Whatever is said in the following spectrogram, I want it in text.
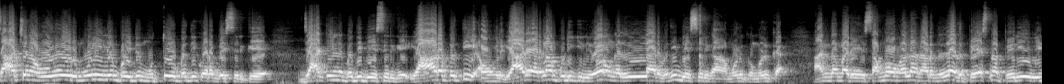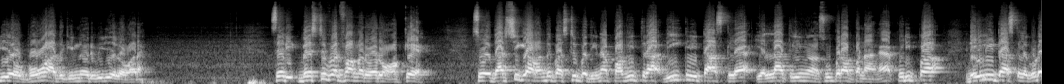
சாச்சனா ஒவ்வொரு மூலையிலும் போயிட்டு முத்துவை பத்தி குறை பேசியிருக்கு. ஜாக்லினை பத்தி பேசியிருக்கு. யாரை பத்தி அவங்களுக்கு யார் யாரெல்லாம் பிடிக்கலையோ அவங்க எல்லார பத்தியும் பேசியிருக்காங்க முழுக்க முழுக்க. அந்த மாதிரி சம்பவங்கள்லாம் நடந்தது. அது பேசினா பெரிய வீடியோ போவோம் அதுக்கு இன்னொரு வீடியோல வரேன். சரி பெஸ்ட் பெர்ஃபார்மர் வரும். ஓகே ஸோ தர்ஷிகா வந்து ஃபர்ஸ்ட் பார்த்தீங்கன்னா பவித்ரா வீக்லி டாஸ்க்ல எல்லாத்துலயும் சூப்பராக பண்ணாங்க. குறிப்பாக டெய்லி டாஸ்க்ல கூட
